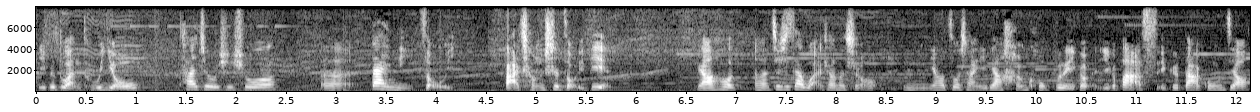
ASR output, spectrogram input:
一个短途游，它就是说，呃，带你走，把城市走一遍，然后呃，就是在晚上的时候，你要坐上一辆很恐怖的一个一个 bus，一个大公交，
